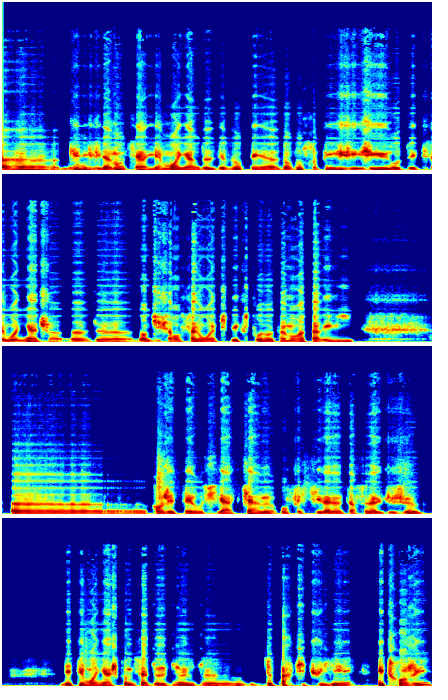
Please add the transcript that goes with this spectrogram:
Euh, bien évidemment qu'il y, a moyen de le développer euh, dans d'autres pays. J'ai eu des témoignages euh, dans différents salons à Expo, notamment à Paris, quand j'étais aussi à Cannes au Festival international du jeu, des témoignages comme ça de, de particuliers étrangers.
